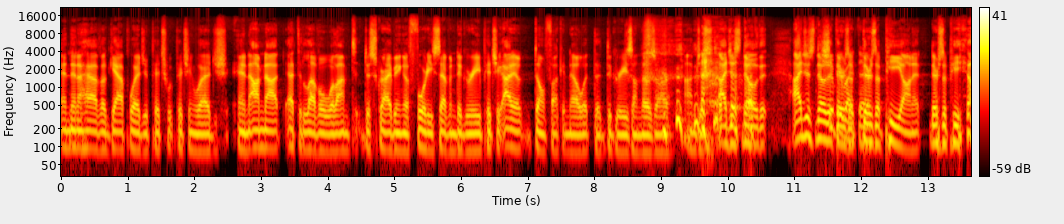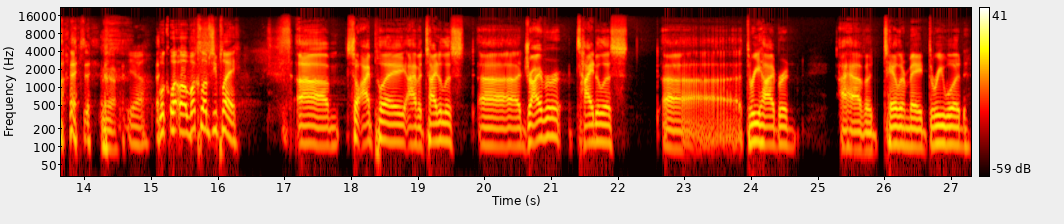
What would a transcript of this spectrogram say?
and then I have a gap wedge, a pitch pitching wedge, and I'm not at the level where I'm t- describing a 47 degree pitching. I don't, don't fucking know what the degrees on those are. I'm just I just know that I just know that Should be there's right a there. there's a P on it. There's a P on it. Yeah. Yeah. What, what, what clubs do you play? Um, so I play. I have a Titleist uh, driver, Titleist uh, three hybrid. I have a TaylorMade three wood,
